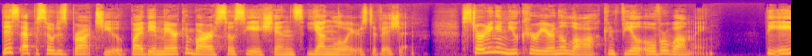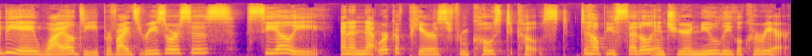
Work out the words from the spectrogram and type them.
This episode is brought to you by the American Bar Association's Young Lawyers Division. Starting a new career in the law can feel overwhelming. The ABA YLD provides resources, CLE, and a network of peers from coast to coast to help you settle into your new legal career.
